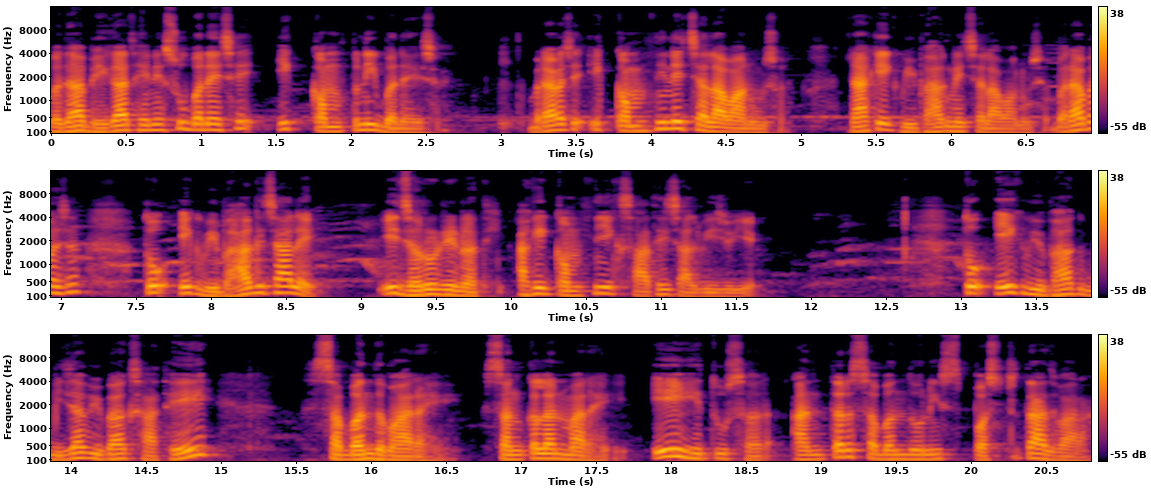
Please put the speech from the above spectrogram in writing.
બધા ભેગા થઈને શું બને છે? એક કંપની બને છે. બરાબર છે? એક કંપનીને ચલાવવાનું છે. ના કે એક વિભાગને ચલાવવાનું છે. બરાબર છે? તો એક વિભાગ ચાલે એ જરૂરી નથી. આખી કંપની એક સાથે ચાલવી જોઈએ. તો એક વિભાગ બીજા વિભાગ સાથે સંબંધમાં રહે, સંકલનમાં રહે. એ હેતુસર આંતર સંબંધોની સ્પષ્ટતા દ્વારા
